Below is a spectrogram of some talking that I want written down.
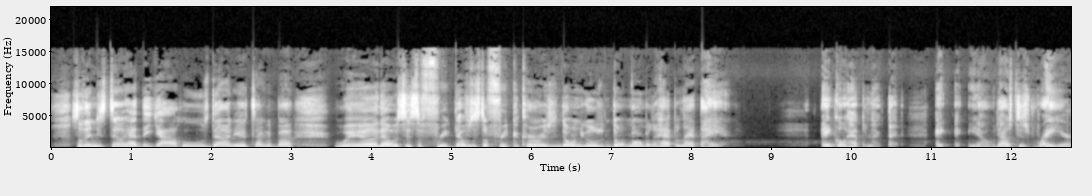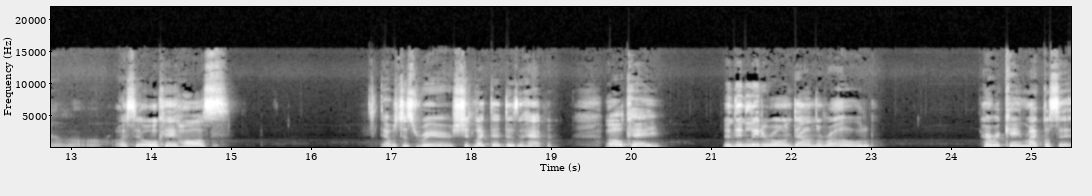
so then you still had the yahoos down here talking about, well, that was just a freak. That was just a freak occurrence. Don't use, don't normally happen like that. Ain't gonna happen like that. you know, that was just rare. I said, okay, Hoss. That was just rare. Shit like that doesn't happen. Okay. And then later on down the road, Hurricane Michael said,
